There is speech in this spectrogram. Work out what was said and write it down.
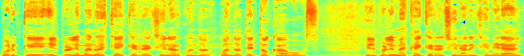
Porque el problema no es que hay que reaccionar cuando, cuando te toca a vos. El problema es que hay que reaccionar en general.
